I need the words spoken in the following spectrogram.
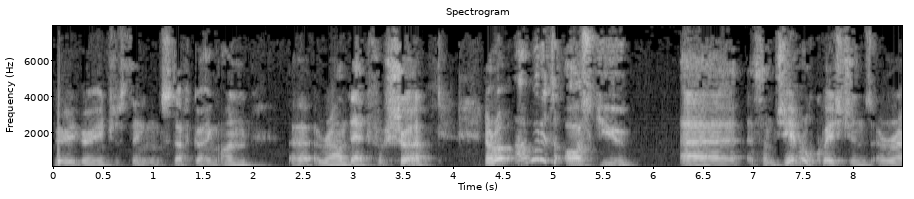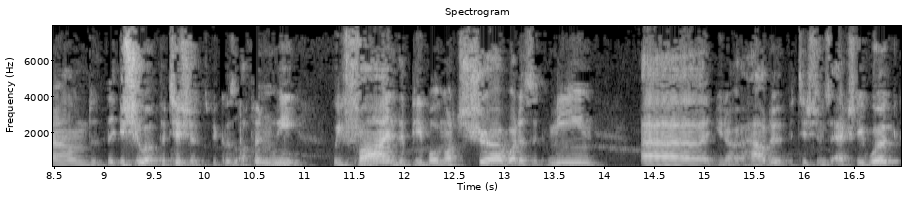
Very, very interesting stuff going on uh, around that for sure. Now, Rob, I wanted to ask you uh, some general questions around the issue of petitions because often we we find that people are not sure what does it mean. Uh, you know, how do petitions actually work?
